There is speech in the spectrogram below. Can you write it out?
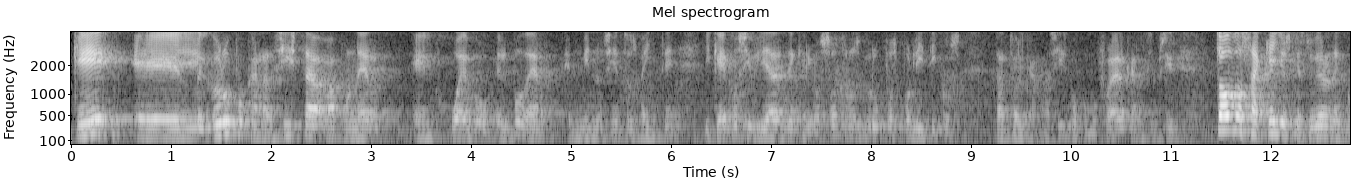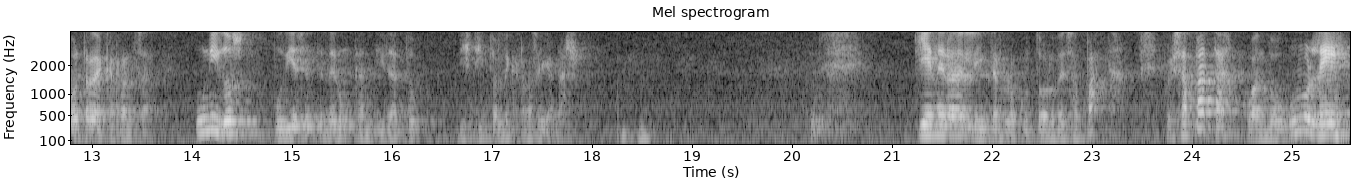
que el grupo carrancista va a poner en juego el poder en 1920 y que hay posibilidades de que los otros grupos políticos, tanto el carrancismo como fuera del carrancismo, todos aquellos que estuvieron en contra de Carranza, unidos, pudiesen tener un candidato distinto al de Carranza y ganar. ¿Quién era el interlocutor de Zapata? Pues Zapata, cuando uno lee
